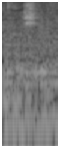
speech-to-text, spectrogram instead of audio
Christmas.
